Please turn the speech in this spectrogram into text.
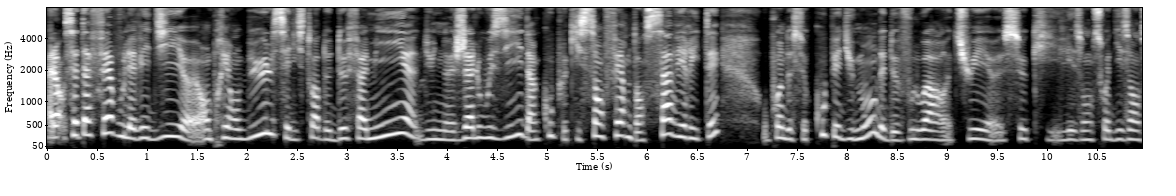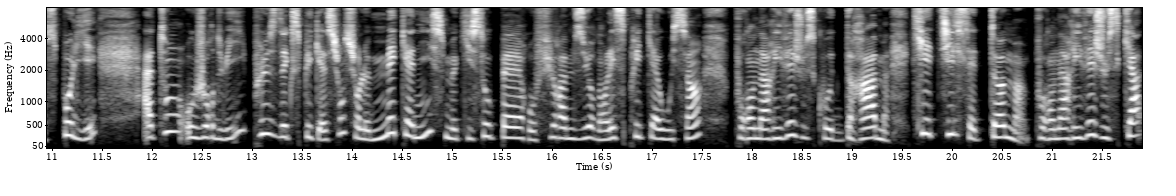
Alors cette affaire, vous l'avez dit euh, en préambule, c'est l'histoire de deux familles, d'une jalousie, d'un couple qui s'enferme dans sa vérité au point de se couper du monde et de vouloir tuer euh, ceux qui les ont soi-disant spoliés. A-t-on aujourd'hui plus d'explications sur le mécanisme qui s'opère au fur et à mesure dans l'esprit de Caoussin pour en arriver jusqu'au drame? Qui est-il cet homme pour en arriver jusqu'à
